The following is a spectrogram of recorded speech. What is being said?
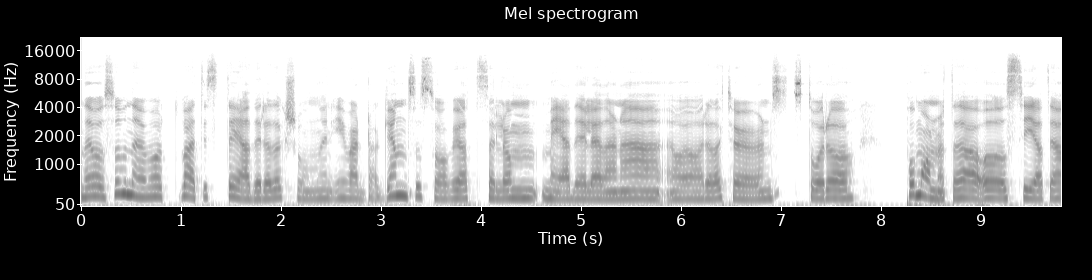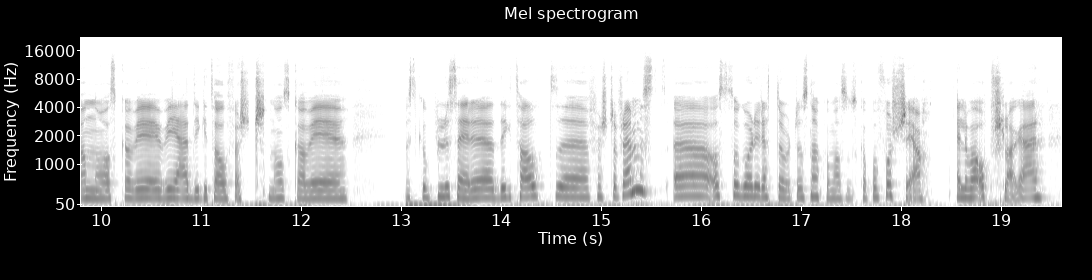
det var også når vi var til stede i redaksjoner i hverdagen, så så vi at selv om medielederne og redaktøren står og, på morgenmøtet og sier at ja, nå skal vi, vi er digitale først. Nå skal vi, vi skal publisere digitalt uh, først og fremst. Uh, og så går de rett over til å snakke om hva som skal på forsida, eller hva oppslaget er.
